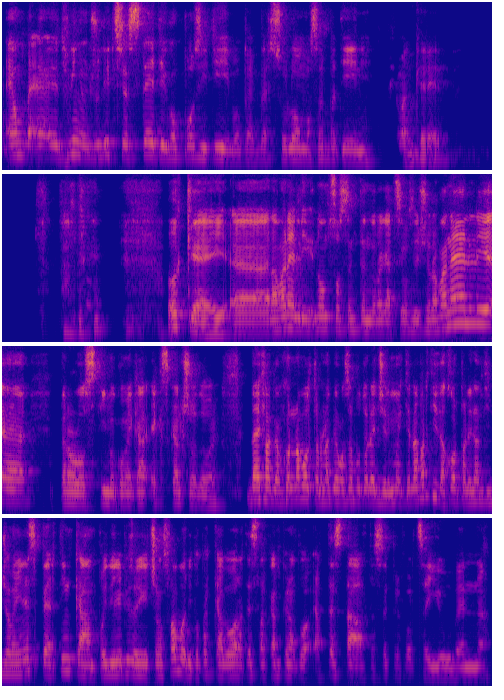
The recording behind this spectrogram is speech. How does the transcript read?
È un, è quindi un giudizio estetico positivo per, verso l'uomo Sabatini. Ci mancherebbe. Vabbè. Ok, eh, Ravanelli, non sto sentendo ragazzi cosa dice Ravanelli, eh, però lo stimo come cal- ex calciatore. Dai Fabio, ancora una volta non abbiamo saputo leggere i momenti della partita, colpa di tanti giovani inesperti in campo e degli episodi che ci hanno sfavorito, peccato ora testa al campionato a testa alta, sempre forza Juven.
